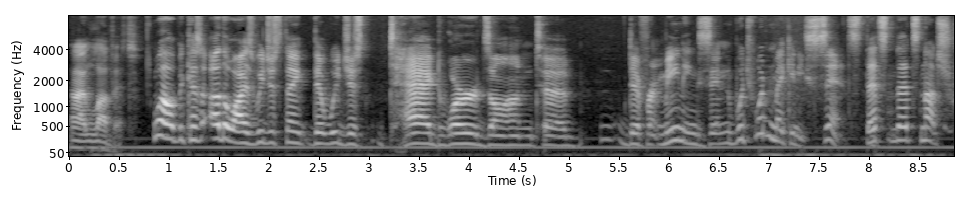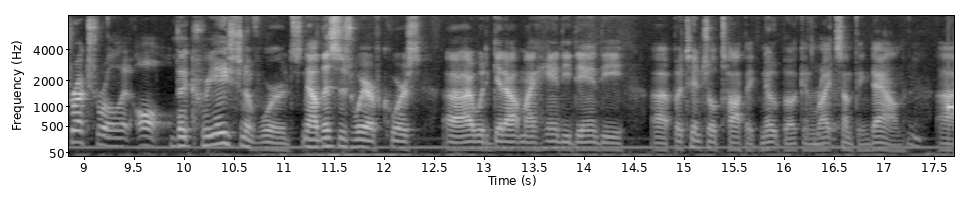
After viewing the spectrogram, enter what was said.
And I love it. Well, because otherwise we just think that we just tagged words on to different meanings, and which wouldn't make any sense. That's that's not structural at all. the creation of words. Now, this is where, of course, uh, I would get out my handy dandy uh, potential topic notebook and write something down. Uh,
